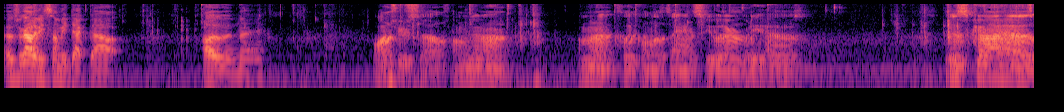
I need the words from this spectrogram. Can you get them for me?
There's got to be somebody decked out, other than me. Watch yourself. I'm gonna I'm gonna click on the thing and see what everybody has. This guy has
